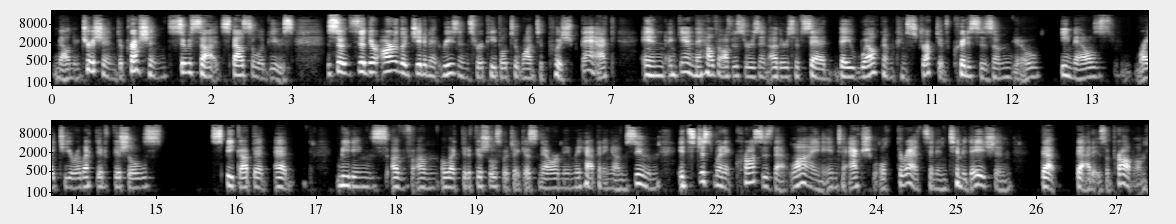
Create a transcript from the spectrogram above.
malnutrition, depression, suicide, spousal abuse. So, so there are legitimate reasons for people to want to push back. And again, the health officers and others have said they welcome constructive criticism, you know, emails, write to your elected officials, speak up at, at meetings of um, elected officials, which I guess now are mainly happening on Zoom. It's just when it crosses that line into actual threats and intimidation that that is a problem.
